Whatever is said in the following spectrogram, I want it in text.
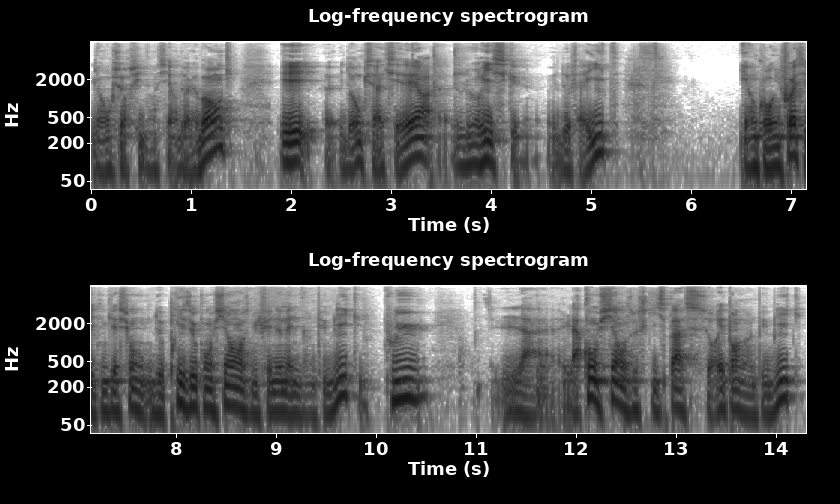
les ressources financières de la banque, et euh, donc ça accélère le risque de faillite. Et encore une fois, c'est une question de prise de conscience du phénomène dans le public. Plus la, conscience de ce qui se passe se répand dans le public,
